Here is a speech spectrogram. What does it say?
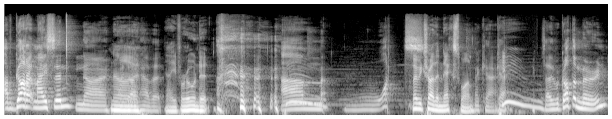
I've got it, Mason. No, No, I don't have it. No, you've ruined it. Um, what? Maybe try the next one. Okay. okay. So we've got the moon,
